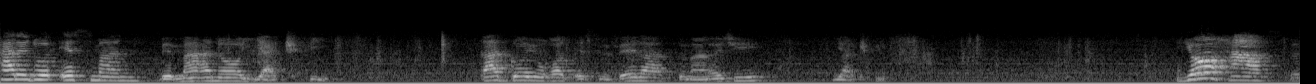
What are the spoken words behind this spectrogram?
ترد و اسمن به معنا یکفی قد گاهی اوقات اسم فعل است به معنای چی؟ یکفی یا حذف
